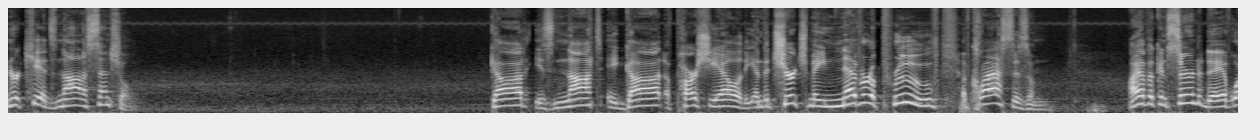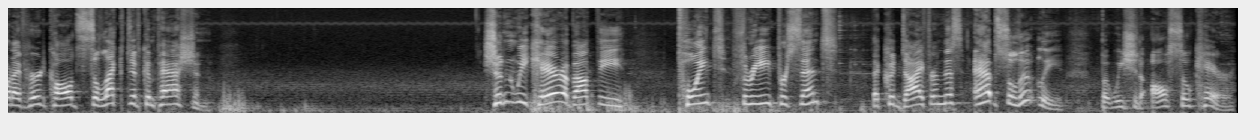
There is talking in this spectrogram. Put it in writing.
and her kids non essential? God is not a God of partiality, and the church may never approve of classism. I have a concern today of what I've heard called selective compassion. Shouldn't we care about the 0.3% that could die from this? Absolutely. But we should also care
